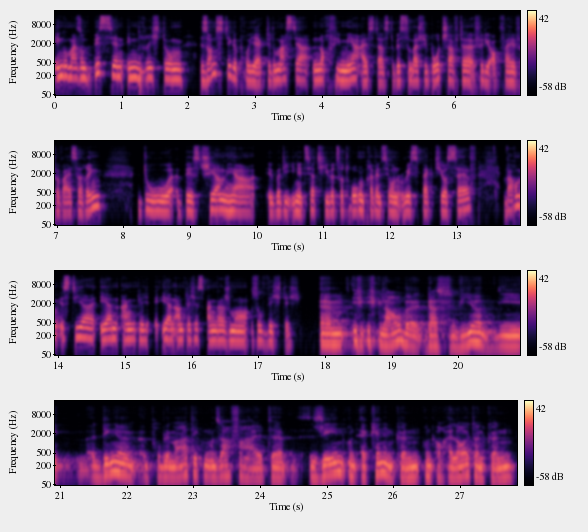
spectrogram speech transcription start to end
Ingo, mal so ein bisschen in Richtung sonstige Projekte. Du machst ja noch viel mehr als das. Du bist zum Beispiel Botschafter für die Opferhilfe Weißer Ring. Du bist Schirmherr über die Initiative zur Drogenprävention Respect Yourself. Warum ist dir ehrenamtliches Engagement so wichtig? Ähm, ich, ich glaube, dass wir die Dinge, Problematiken und Sachverhalte sehen und erkennen können und auch erläutern können,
